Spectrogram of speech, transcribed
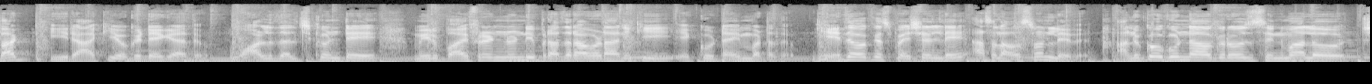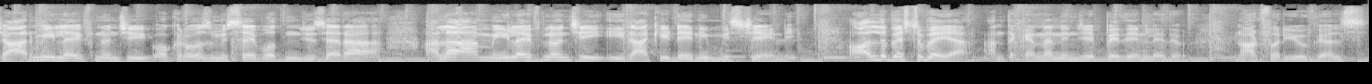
బట్ ఈ రాఖీ ఒకటే కాదు. వాళ్ళు తలుచుకుంటే మీరు బాయ్ ఫ్రెండ్ నుండి బ్రదర్ అవ్వడానికి ఎక్కువ టైం పట్టదు. ఏదో ఒక స్పెషల్ డే అసలు అవసరం లేదు. అనుకోకుండా ఒక రోజు సినిమాలో చార్మీ లైఫ్ నుంచి ఒక రోజు మిస్ అయిపోతుంది చూసారా? అలా మీ లైఫ్ నుంచి ఈ రాఖీ డేని మిస్ చేయండి. ఆల్ ది బెస్ట్ భయ్యా. అంతకన్నా నేను చెప్పేది ఏం లేదు. నాట్ ఫర్ యూ గర్ల్స్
